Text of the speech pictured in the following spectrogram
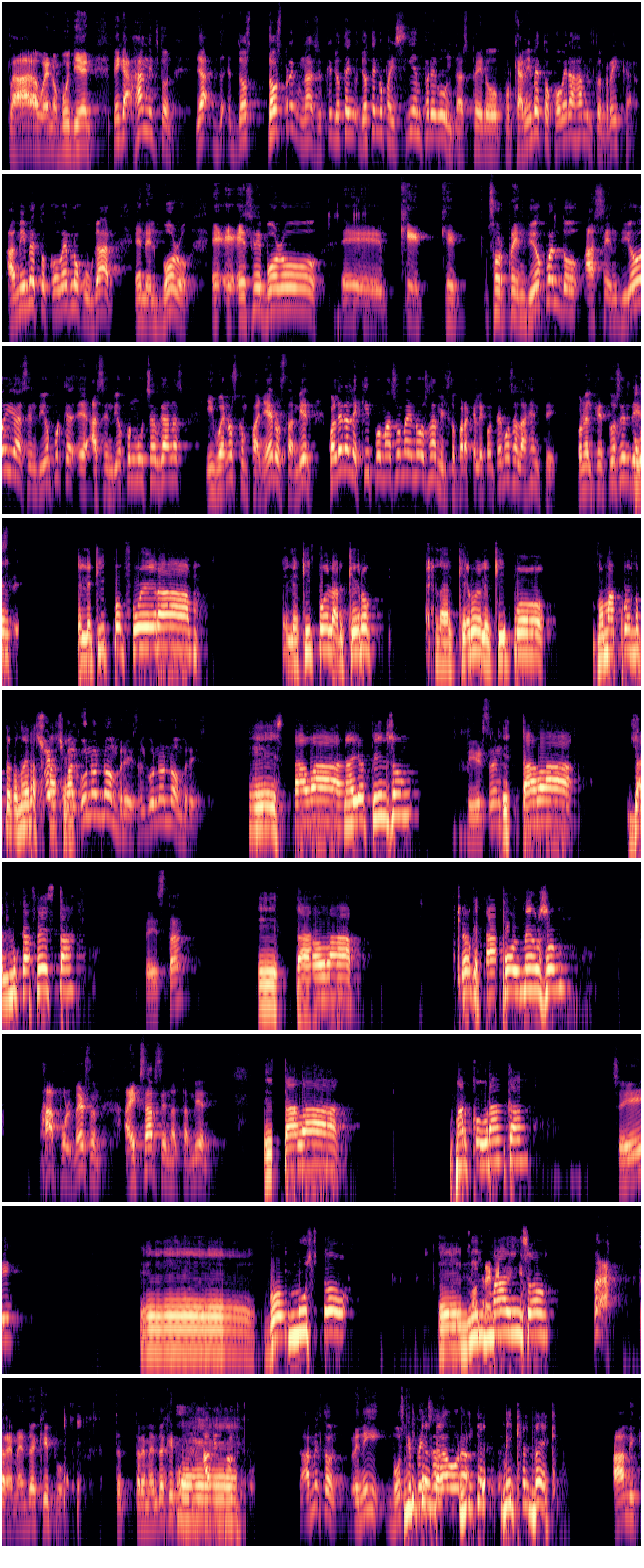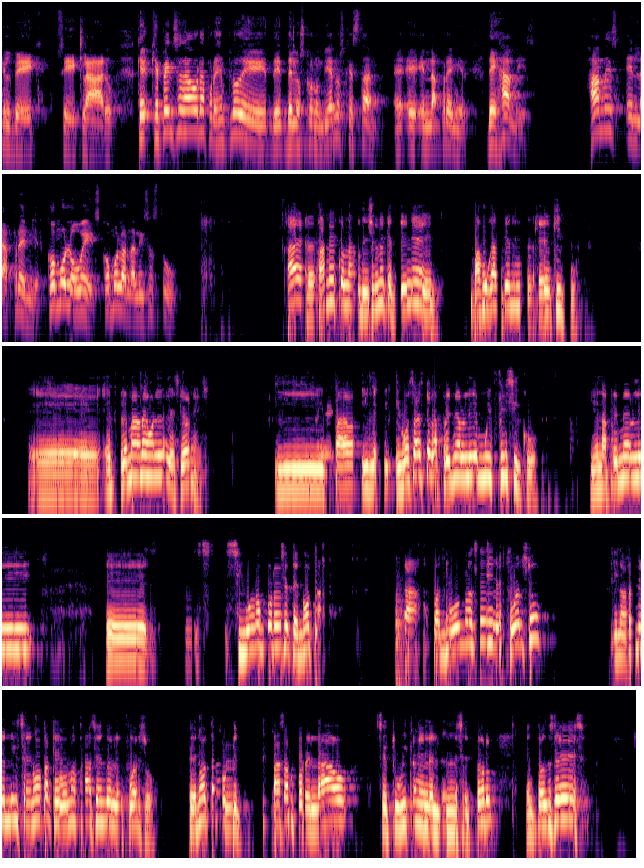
Claro, bueno, muy bien. Venga, Hamilton, ya dos, dos preguntas. que yo tengo, yo tengo para 100 preguntas, pero porque a mí me tocó ver a Hamilton Ricard. A mí me tocó verlo jugar en el Boro. Eh, eh, ese Boro eh, que, que, sorprendió cuando ascendió y ascendió porque ascendió con muchas ganas y buenos compañeros también. ¿Cuál era el equipo más o menos, Hamilton, para que le contemos a la gente con el que tú ascendiste? El equipo fuera el equipo del arquero, el arquero del equipo, no me acuerdo, pero no era Suárez. algunos nombres, algunos nombres. estaba Nigel Pearson. Pearson. Estaba Gianluca Festa. Festa. Estaba, creo que estaba Paul Merson. Ah, Paul Merson, a ex Arsenal también. Estaba Marco Branca. Sí. Eh, Musto, eh, Neil Madison. Ah, tremendo equipo. tremendo equipo. Eh, Hamilton, vení, ¿vos qué pensás ahora? Mikkel, Beck. Ah, Mikkel Beck, sí, claro. ¿Qué, qué pensás ahora, por ejemplo, de, de, los colombianos que están eh, eh, en la Premier? De James. James en la Premier, ¿cómo lo ves? ¿Cómo lo analizas tú? A ver, James con las condiciones que tiene, va a jugar bien en cualquier equipo. Eh, el problema mejor las lesiones. Y, y, vos sabes que la Premier League es muy físico. Y en la Premier League, eh, si uno corre, se te nota. cuando uno hace el esfuerzo, en la Premier League se nota que uno está haciendo el esfuerzo. Se nota porque pasan por el lado, se te ubican en el, sector. Entonces,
